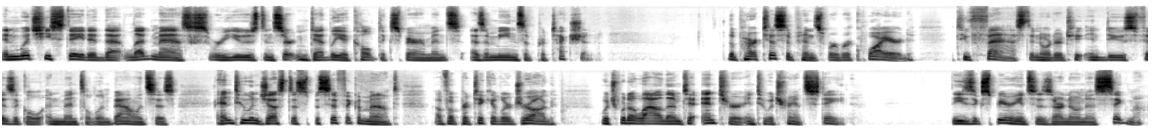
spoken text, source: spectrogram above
in which he stated that lead masks were used in certain deadly occult experiments as a means of protection. The participants were required to fast in order to induce physical and mental imbalances, and to ingest a specific amount of a particular drug which would allow them to enter into a trance state. These experiences are known as sigma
